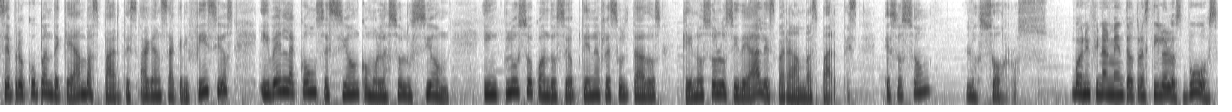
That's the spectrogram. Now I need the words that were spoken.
Se preocupan de que ambas partes hagan sacrificios y ven la concesión como la solución, incluso cuando se obtienen resultados que no son los ideales para ambas partes. Esos son los zorros. Bueno, y finalmente otro estilo, los búhos.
